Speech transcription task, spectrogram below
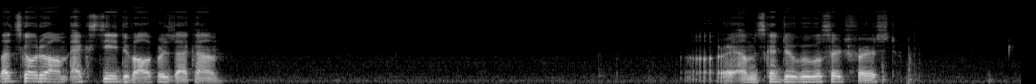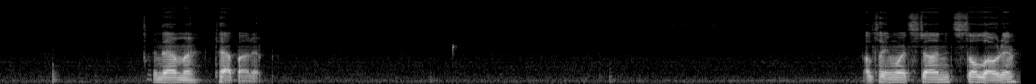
Let's go to um, xdadevelopers.com. Alright, I'm just going to do a Google search first. And then I'm going to tap on it. I'll tell you when it's done. It's still loading.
